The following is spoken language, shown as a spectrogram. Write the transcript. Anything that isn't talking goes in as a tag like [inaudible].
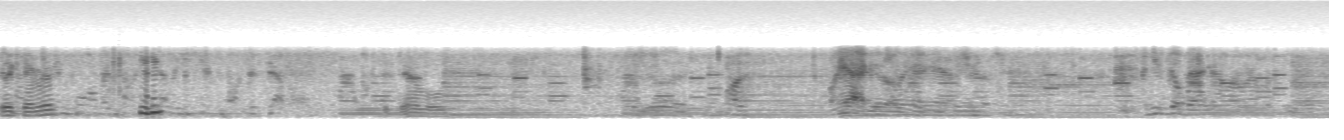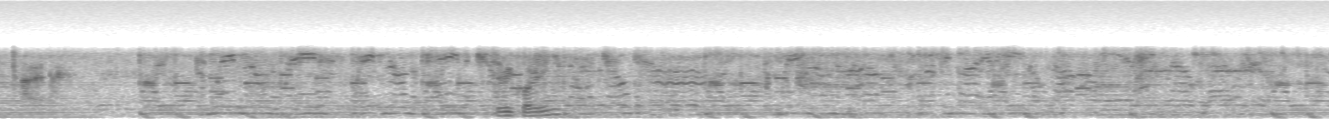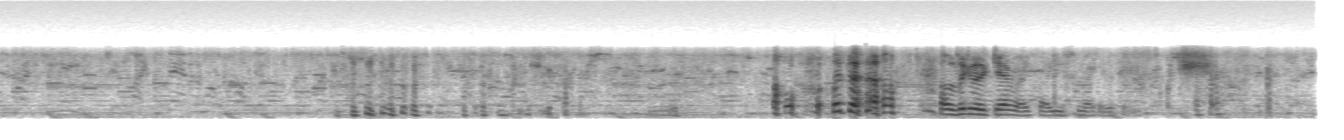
The camera? Mhm. The devil. Oh yeah, good. Can you go back and Is it recording? [laughs] oh, what the hell? I was looking at the camera. I saw you smacking the [laughs] thing.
